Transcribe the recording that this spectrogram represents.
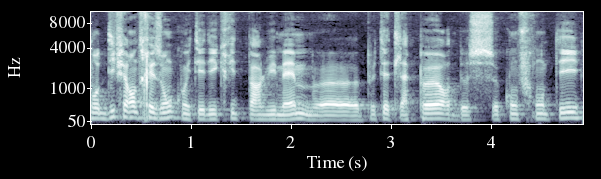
pour différentes raisons qui ont été décrites par lui-même. Euh, peut-être la peur de se confronter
